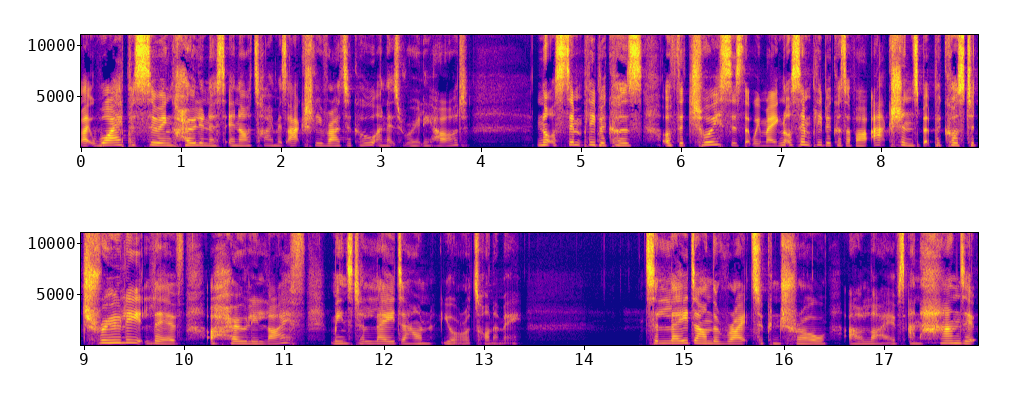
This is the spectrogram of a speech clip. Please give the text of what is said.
Like, why pursuing holiness in our time is actually radical and it's really hard not simply because of the choices that we make, not simply because of our actions, but because to truly live a holy life means to lay down your autonomy, to lay down the right to control our lives and hand it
